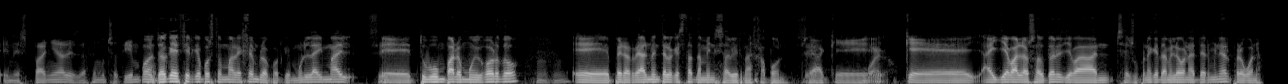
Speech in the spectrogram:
en España desde hace mucho tiempo. Bueno, tengo que decir que he puesto un mal ejemplo porque Moonlight Mile Sí. eh, tuvo un paro muy gordo. Eh, pero realmente lo que está también es abierta en Japón. O sea que, bueno. que ahí llevan los autores, llevan se supone que también lo van a terminar, pero bueno.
